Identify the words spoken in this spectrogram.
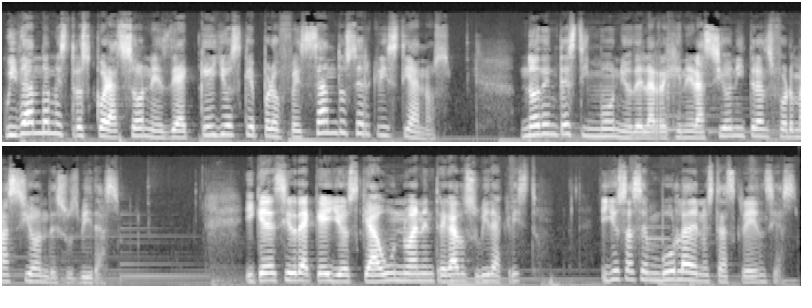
cuidando nuestros corazones de aquellos que profesando ser cristianos, no den testimonio de la regeneración y transformación de sus vidas. ¿Y qué decir de aquellos que aún no han entregado su vida a Cristo? Ellos hacen burla de nuestras creencias.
